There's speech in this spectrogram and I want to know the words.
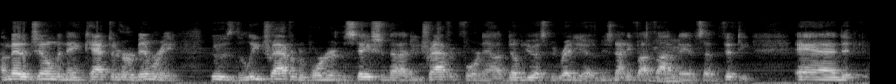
I met a gentleman named Captain Herb Emory, who's the lead traffic reporter at the station that I do traffic for now, WSB Radio, News 95.5 and AM 750. And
